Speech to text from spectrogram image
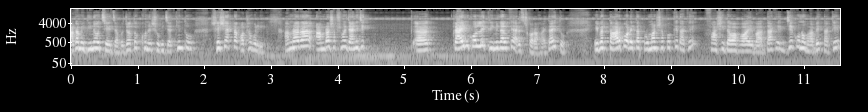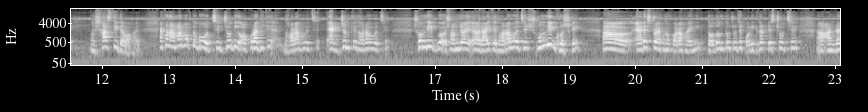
আগামী দিনেও চেয়ে যাব, যতক্ষণে সুবিচার। কিন্তু শেষে একটা কথা বলি। আমরা আমরা সবসময় জানি যে ক্রাইম করলে ক্রিমিনালকে অ্যারেস্ট করা হয়, তাই তো? এবার তারপরে তার প্রমাণ সাপেক্ষে তাকে ফাঁসি দেওয়া হয় বা তাকে যে কোনোভাবে তাকে শাস্তি দেওয়া হয়। এখন আমার বক্তব্য হচ্ছে, যদি অপরাধীকে ধরা হয়েছে, একজনকে ধরা হয়েছে, সন্দীপ সঞ্জয় রায়কে ধরা হয়েছে, সন্দীপ ঘোষকে অ্যারেস্টও এখনও করা হয়নি। তদন্ত চলছে পলিগ্রাফ টেস্ট চলছে আন্ডার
